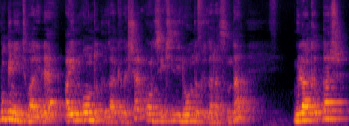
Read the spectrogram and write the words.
Bugün itibariyle ayın 19 arkadaşlar 18 ile 19 arasında mülakatlar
